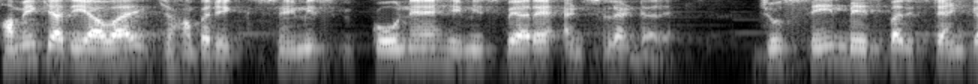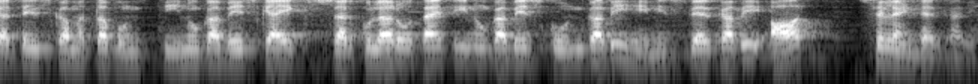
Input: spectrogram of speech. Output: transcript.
हमें क्या दिया हुआ है? जहाँ पर एक सेमी कोन है हेमिस्फेयर है एंड सिलेंडर है। जो सेम बेस पर स्टैंड करते हैं इसका मतलब उन तीनों का बेस क्या है? एक सर्कुलर होता है तीनों का बेस कोन का भी हेमिस्फेयर का भी और सिलेंडर का भी।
